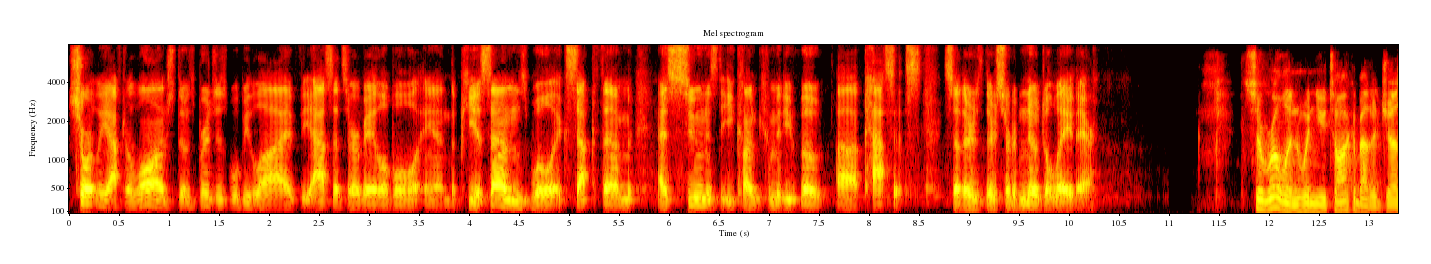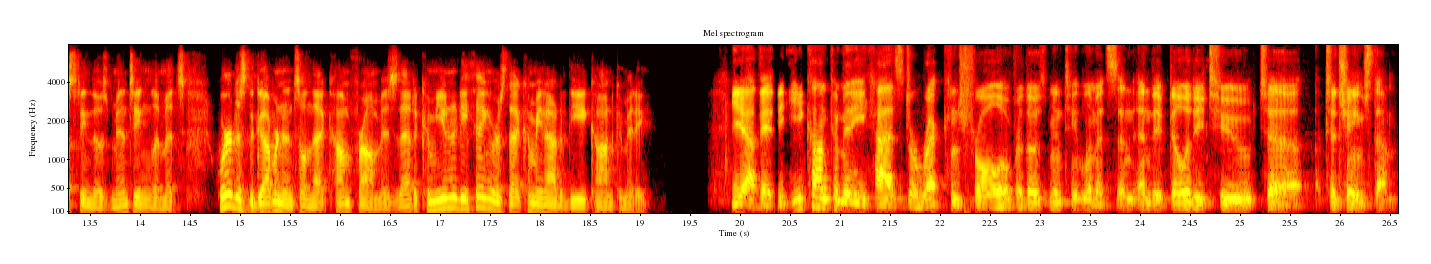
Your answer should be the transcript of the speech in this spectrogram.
shortly after launch, those bridges will be live, the assets are available, and the PSMs will accept them as soon as the econ committee vote uh, passes. So there's there's sort of no delay there. So, Roland, when you talk about adjusting those minting limits, where does the governance on that come from? Is that a community thing or is that coming out of the econ committee? Yeah, the, the econ committee has direct control over those minting limits and, and the ability to to to change them.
